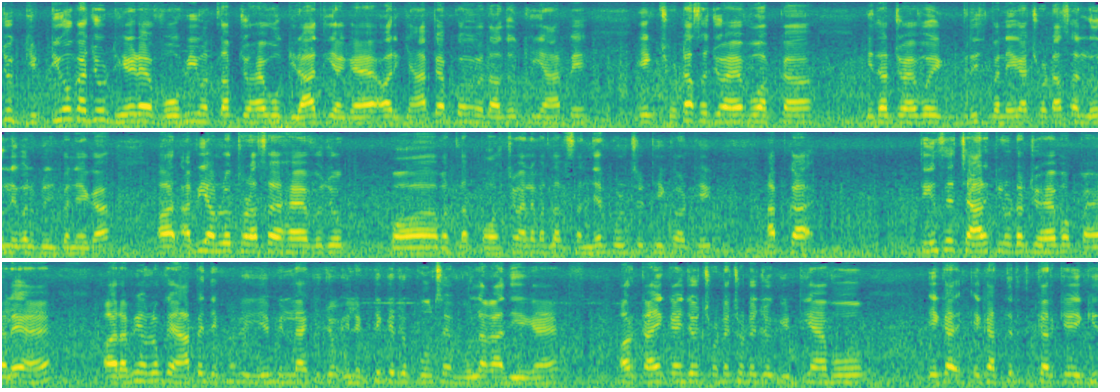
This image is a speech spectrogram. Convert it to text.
जो गिट्टियों का जो ढेर है, वो भी मतलब जो है, वो गिरा दिया गया है। और यहाँ पे आपको मैं बता दूँ कि यहाँ पे एक छोटा सा जो है, वो आपका इधर जो है, वो एक ब्रिज बनेगा, छोटा सा लो लेवल ब्रिज बनेगा। और अभी हम लोग थोड़ा सा है, वो जो मतलब पहुँचने वाले मतलब संजरपुर से ठीक और ठीक, आपका तीन से चार किलोमीटर जो है, वो पहले हैं। और अभी हम लोग को यहाँ पे देखने को ये मिल रहा है कि जो इलेक्ट्रिक के जो पोल्स हैं, वो लगा दिए गए हैं। और कहीं कहीं जो छोटे छोटे जो गिट्टियाँ हैं, वो एक एकत्रित करके एक ही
